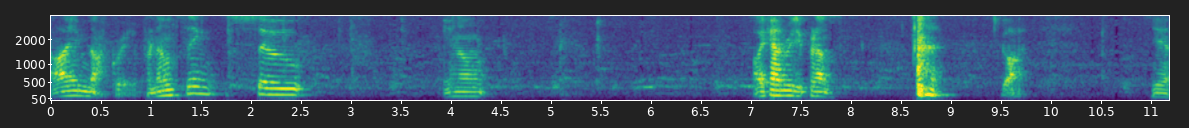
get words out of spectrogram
I'm not great at pronouncing, so, you know, I can't really pronounce. God. Yeah,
